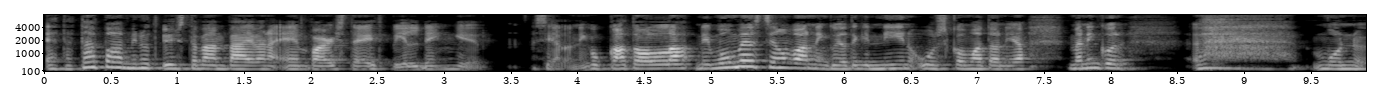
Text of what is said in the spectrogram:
että tapaa minut ystävänpäivänä Empire State Building siellä niin kuin katolla, niin mun mielestä se on vaan niin kuin jotenkin niin uskomaton, ja mä niin kuin, äh, mun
